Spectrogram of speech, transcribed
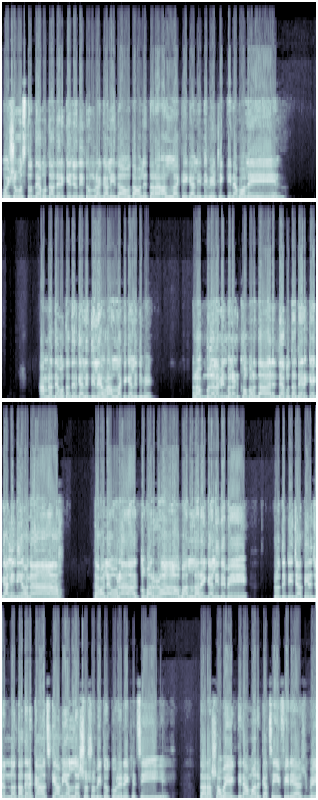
ওই সমস্ত দেবতাদেরকে যদি তোমরা গালি দাও, তাহলে তারা আল্লাহকে গালি দিবে, ঠিক কিনা বলেন? আমরা দেবতাদের গালি দিলে ওরা আল্লাহকে গালি দিবে। রব্বুল আলমিন বলেন, খবরদার, দেবতাদেরকে গালি দিও না। তাহলে ওরা তোমার রব আল্লাহরে গালি দেবে। প্রতিটি জাতির জন্য তাদের কাজকে আমি আল্লাহ সুশোভিত করে রেখেছি। তারা সবাই একদিন আমার কাছেই ফিরে আসবে।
